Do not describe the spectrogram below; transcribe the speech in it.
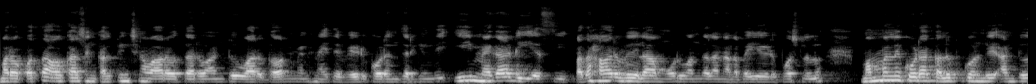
మరో కొత్త అవకాశం కల్పించిన వారవుతారు అంటూ వారు గవర్నమెంట్ని అయితే వేడుకోవడం జరిగింది. ఈ మెగా డిఎస్సి పదహారు వేల మూడు వందల నలభై ఏడు పోస్టులలో మమ్మల్ని కూడా కలుపుకోండి అంటూ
